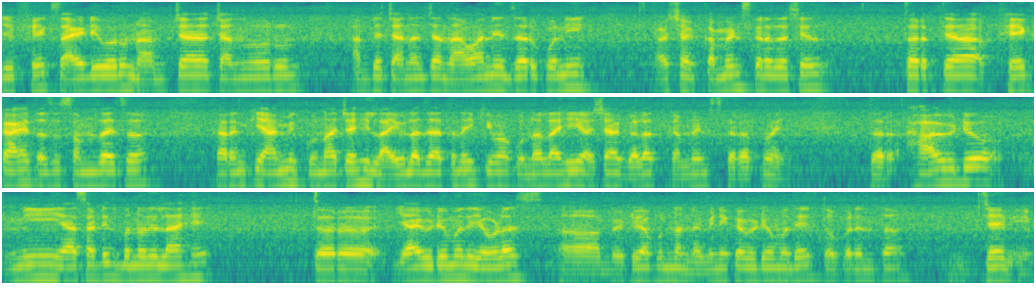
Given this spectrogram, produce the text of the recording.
जे फेक्स आय डीवरून आमच्या चॅनलवरून आमच्या चॅनलच्या नावाने जर कोणी अशा कमेंट्स करत असेल तर त्या फेक आहेत असं समजायचं. कारण की आम्ही कुणाच्याही लाईव्हला जात नाही किंवा कुणालाही अशा गलत कमेंट्स करत नाही. तर हा व्हिडिओ मी यासाठीच बनवलेला आहे. तर या व्हिडिओमध्ये एवढंच. भेटूया पुन्हा नवीन एका व्हिडिओमध्ये. तोपर्यंत जय भीम.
